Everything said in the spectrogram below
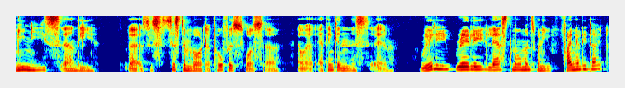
meanies, uh, the uh, System Lord Apophis, was, uh, uh, I think, in his uh, really, really last moments when he finally died.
